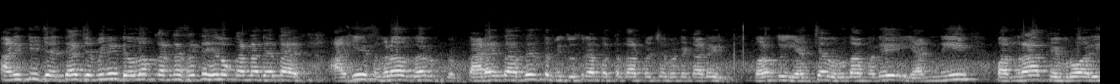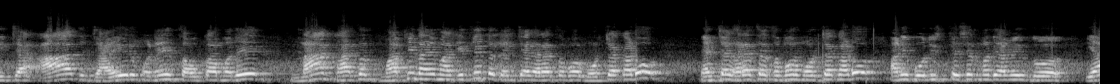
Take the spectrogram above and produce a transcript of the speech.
आणि ती ज- त्या जमिनी डेव्हलप करण्यासाठी हे लोकांना देत आहेत. हे सगळं जर काढायचं असेल तर मी दुसऱ्या पत्रकार परिषदेमध्ये काढेल. परंतु यांच्या विरोधामध्ये यांनी पंधरा फेब्रुवारीच्या आत जाहीरपणे चौकामध्ये नाक घासत माफी नाही मागितली तर त्यांच्या घरासमोर मोर्चा काढू. त्यांच्या घराच्या समोर मोर्चा काढू आणि पोलीस स्टेशनमध्ये आम्ही या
